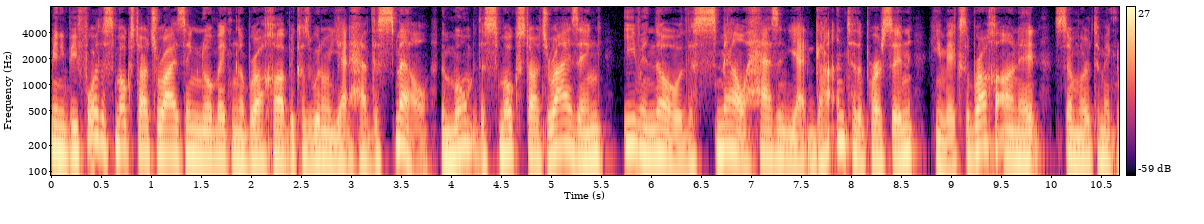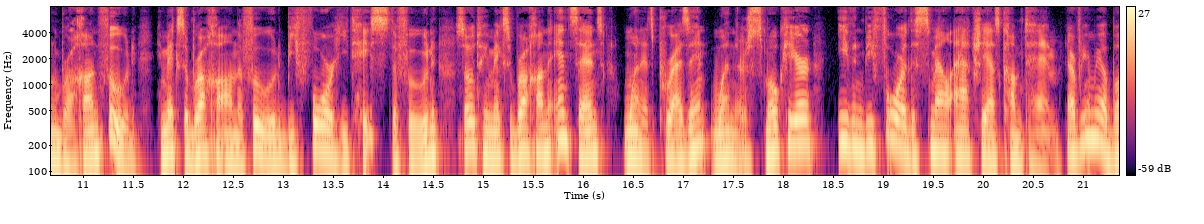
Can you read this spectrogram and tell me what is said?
Meaning before the smoke starts rising, no making a bracha because we don't yet have the smell. The moment the smoke starts rising, even though the smell hasn't yet gotten to the person, he makes a bracha on it, similar to making a bracha on food. He makes a bracha on the food before he tastes the food, so too he makes a bracha on the incense when it's present, when there's smoke here, even before the smell actually has come to him. Now, Rav Yirmiyah ba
